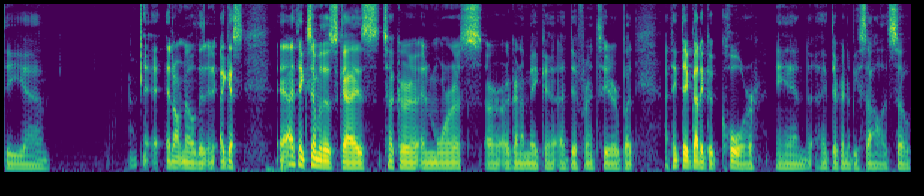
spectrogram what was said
the uh, I- don't know that I guess I think some of those guys Tucker and Morris are, are going to make a, a difference here, but I think they've got a good core and I think they're going to be solid. So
